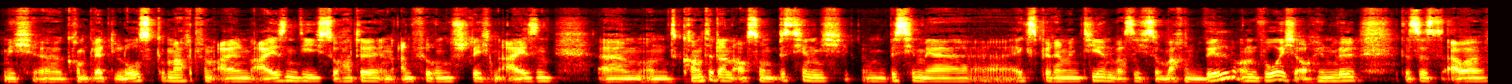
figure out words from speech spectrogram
mich äh, komplett losgemacht von allen Eisen, die ich so hatte, in Anführungsstrichen Eisen ähm, und konnte dann auch so ein bisschen mich ein bisschen mehr äh, experimentieren, was ich so machen will und wo ich auch hin will. Das ist aber,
